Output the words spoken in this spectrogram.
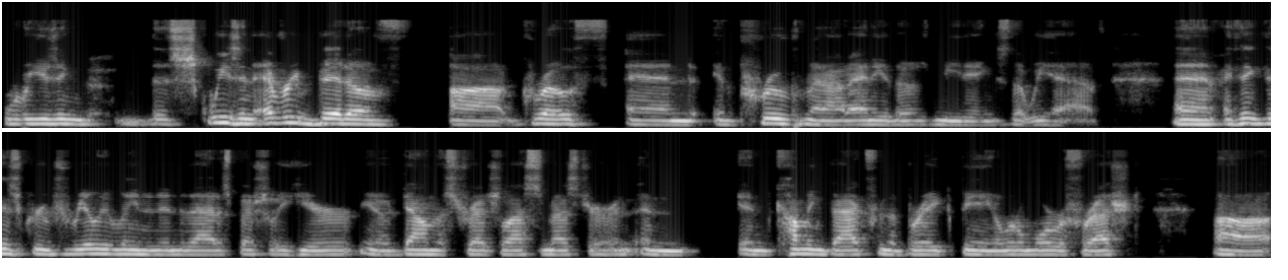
we're using the squeezing every bit of uh, growth and improvement out of any of those meetings that we have. And I think this group's really leaning into that, especially here, you know, down the stretch last semester and and and coming back from the break being a little more refreshed. Uh,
